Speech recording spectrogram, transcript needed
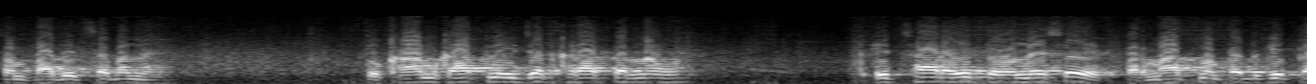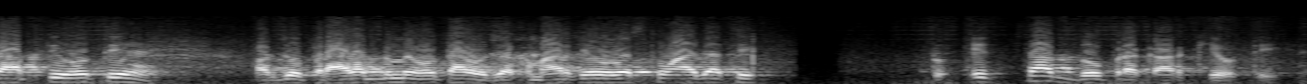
संपादित सबन है। तो खाम खा अपनी इज़्ज़त खराब करना हुआ। तो इच्छा रहित होने से परमात्मा पद की प्राप्ति होती है और जो प्रारब्ध में होता है, वो जख मार के वस्तु आ जाती। तो इच्छा दो प्रकार की होती है।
